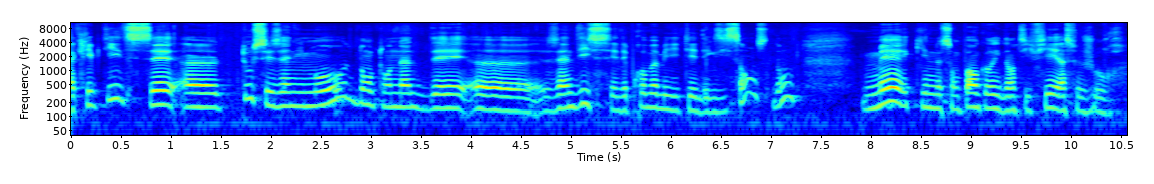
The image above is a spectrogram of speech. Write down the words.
Un cryptide, c'est euh, tous ces animaux dont on a des euh, indices et des probabilités d'existence, donc, mais qui ne sont pas encore identifiés à ce jour.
